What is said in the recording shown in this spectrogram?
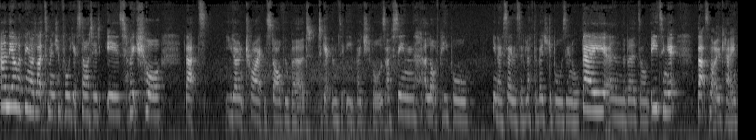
And the other thing I'd like to mention before we get started is to make sure that you don't try and starve your bird to get them to eat vegetables. I've seen a lot of people, you know, say this, they've left the vegetables in all day and the birds aren't eating it. That's not okay.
